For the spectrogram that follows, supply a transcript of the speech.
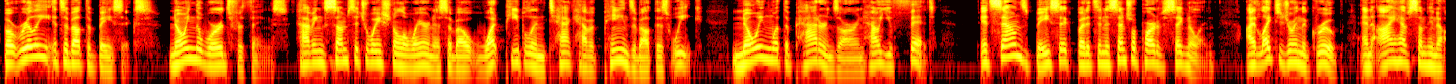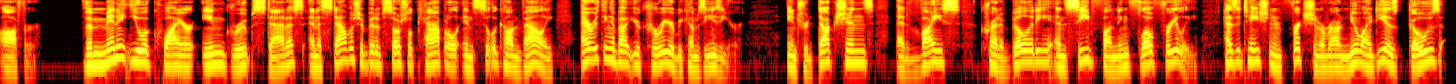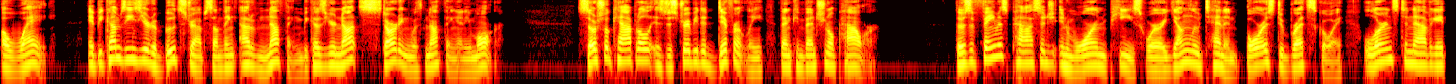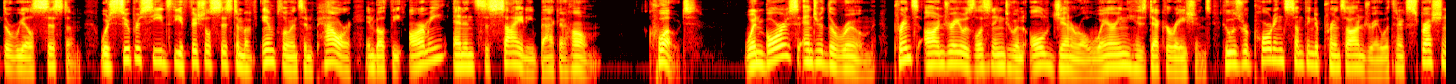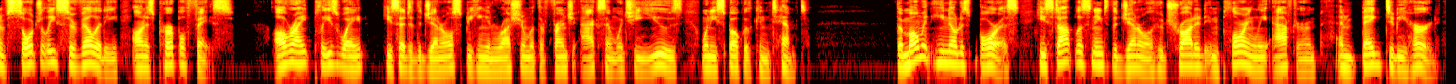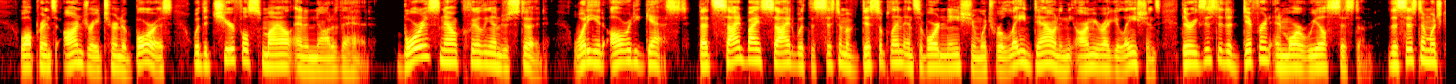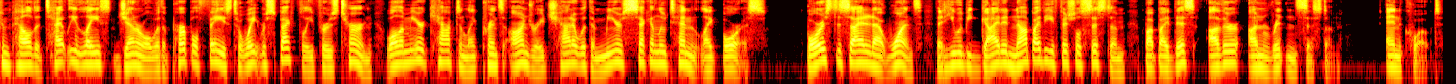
But really, it's about the basics knowing the words for things, having some situational awareness about what people in tech have opinions about this week, knowing what the patterns are and how you fit. It sounds basic, but it's an essential part of signaling. I'd like to join the group, and I have something to offer. The minute you acquire in group status and establish a bit of social capital in Silicon Valley, everything about your career becomes easier. Introductions, advice, credibility, and seed funding flow freely. Hesitation and friction around new ideas goes away. It becomes easier to bootstrap something out of nothing because you're not starting with nothing anymore. Social capital is distributed differently than conventional power. There's a famous passage in War and Peace where a young lieutenant, Boris Drubetskoy, learns to navigate the real system, which supersedes the official system of influence and power in both the army and in society back at home. Quote, when Boris entered the room, Prince Andrei was listening to an old general wearing his decorations who was reporting something to Prince Andrei with an expression of soldierly servility on his purple face. All right, please wait, he said to the general, speaking in Russian with the French accent which he used when he spoke with contempt. The moment he noticed Boris, he stopped listening to the general who trotted imploringly after him and begged to be heard, while Prince Andrei turned to Boris with a cheerful smile and a nod of the head. Boris now clearly understood what he had already guessed that side by side with the system of discipline and subordination which were laid down in the Army regulations, there existed a different and more real system. The system which compelled a tightly laced general with a purple face to wait respectfully for his turn, while a mere captain like Prince Andrei chatted with a mere second lieutenant like Boris. Boris decided at once that he would be guided not by the official system, but by this other unwritten system. End quote.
